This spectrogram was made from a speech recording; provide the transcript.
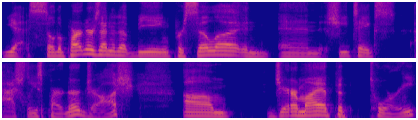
Yes. So the partners ended up being Priscilla and and she takes Ashley's partner, Josh. Um, Jeremiah picked Tori.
